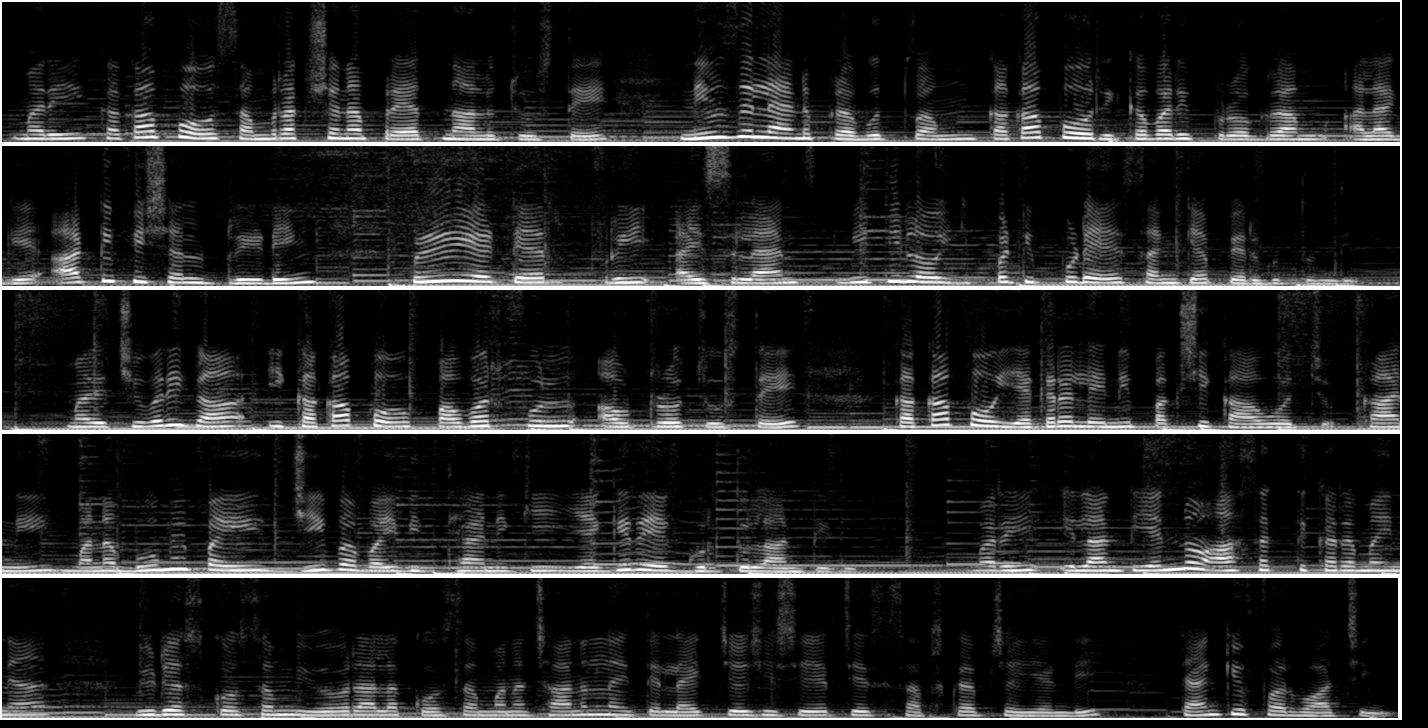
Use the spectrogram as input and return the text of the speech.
మరి కకాపో సంరక్షణ ప్రయత్నాలు చూస్తే న్యూజిలాండ్ ప్రభుత్వం కకాపో రికవరీ ప్రోగ్రామ్ అలాగే artificial breeding predator free islands వీటిలో ఇప్పటిప్పుడే సంఖ్య పెరుగుతుంది. మరి చివరిగా ఈ కకాపో పవర్ఫుల్ అవుట్రో చూస్తే కకాపో ఎగరలేని పక్షి కావచ్చు కానీ మన భూమిపై జీవ వైవిధ్యానికి ఎగిరే గుర్తు లాంటిది. మరి ఇలాంటి ఎన్నో ఆసక్తికరమైన వీడియోస్ కోసం వివరాల కోసం మన ఛానల్ని అయితే లైక్ చేసి షేర్ చేసి సబ్స్క్రైబ్ చేయండి. Thank you for watching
